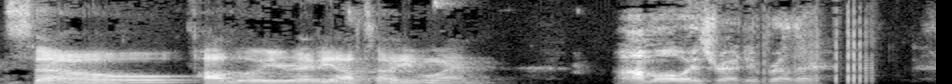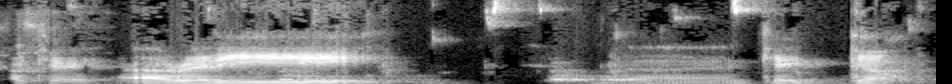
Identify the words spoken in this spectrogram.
So, Pablo, you ready? I'll tell you when. I'm always ready, brother. Okay. Uh, ready. Uh, okay, go.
